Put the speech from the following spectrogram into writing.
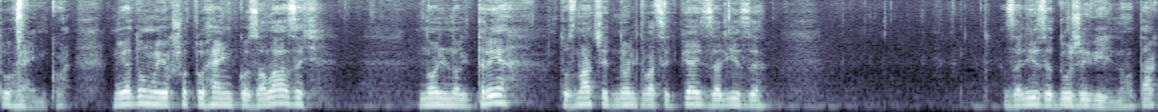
Тугенько. Ну, я думаю, якщо тугенько залазить 0,03, то значить 0,25 залізе. Залізе дуже вільно. Отак.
